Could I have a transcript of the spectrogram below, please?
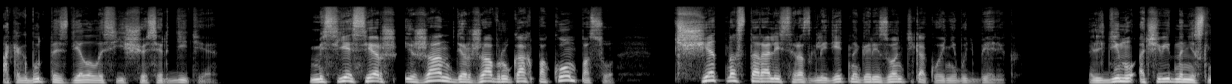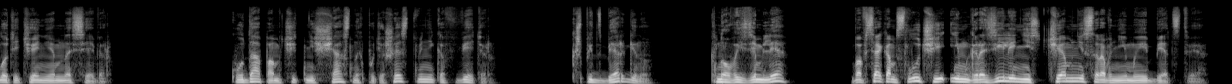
а как будто сделалась еще сердитее. Месье Серж и Жан, держа в руках по компасу, тщетно старались разглядеть на горизонте какой-нибудь берег. Льдину, очевидно, несло течением на север. Куда помчит несчастных путешественников ветер? К Шпицбергену? К Новой Земле? Во всяком случае, им грозили ни с чем не сравнимые бедствия.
